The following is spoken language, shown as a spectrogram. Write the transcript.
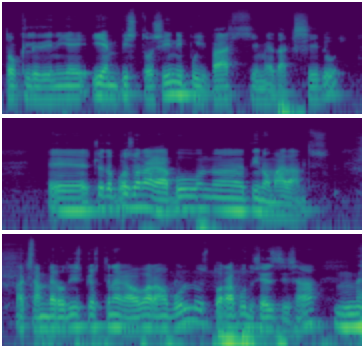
το κλειδί, η εμπιστοσύνη που υπάρχει μεταξύ τους ε, και το πόσο αγαπούν ε, την ομάδα τους. Εντάξει, αν με ρωτήσεις ποιος την αγαπώ παρά από όλους, τώρα που τους έζησα, Ναι.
